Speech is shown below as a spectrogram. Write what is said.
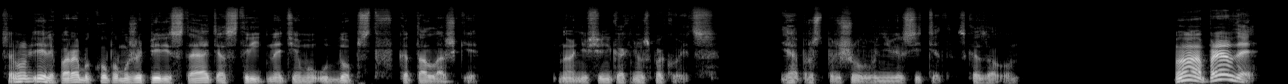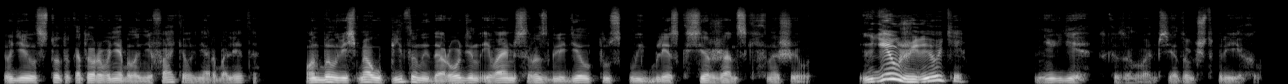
В самом деле, пора бы копам уже перестать острить на тему удобств в каталажке. Но они все никак не успокоятся. — Я просто пришел в университет, — сказал он. — О, правда? — удивился тот, у которого не было ни факела, ни арбалета. Он был весьма упитан и дороден, и Ваймс разглядел тусклый блеск сержантских нашивок. — Где вы живете? — Нигде, — сказал Ваймс, — я только что приехал.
